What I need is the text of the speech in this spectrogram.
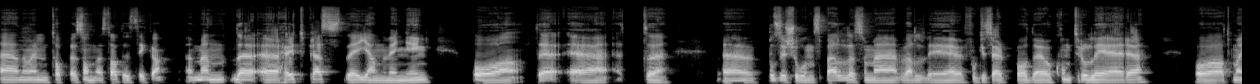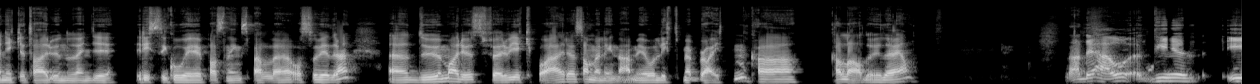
eh, Når man topper sånne statistikker. Men det er høyt press, det er gjenvinning, og det er et eh, posisjonsspill som er veldig fokusert på det å kontrollere, og at man ikke tar unødvendig risiko i pasningsspillet osv. Eh, du Marius, før vi gikk på her, sammenligna dem jo litt med Brighton. Hva, hva la du i det igjen? Nei, det er jo de, I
